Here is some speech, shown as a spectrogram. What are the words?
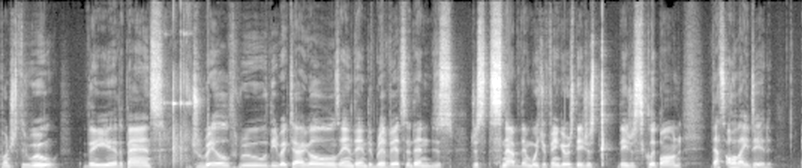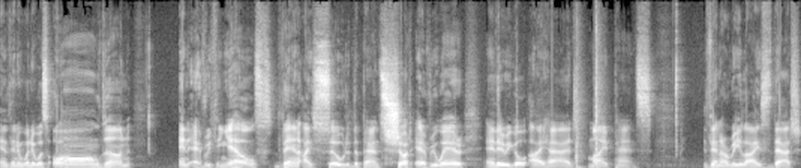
punch through the uh, the pants, drill through the rectangles, and then the rivets, and then just just snap them with your fingers. They just they just clip on. That's all I did. And then when it was all done, and everything else, then I sewed the pants shut everywhere, and there we go. I had my pants. Then I realized that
